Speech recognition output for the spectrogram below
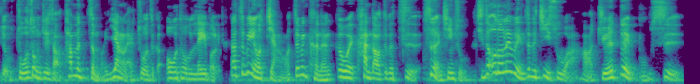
有着重介绍他们怎么样来做这个 auto labeling。那这边有讲哦，这边可能各位看到这个字是很清楚。其实 auto labeling 这个技术啊，哈，绝对不是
